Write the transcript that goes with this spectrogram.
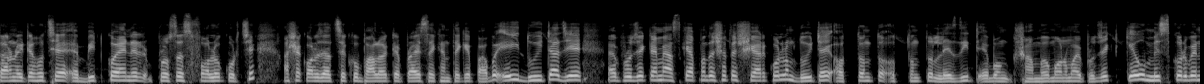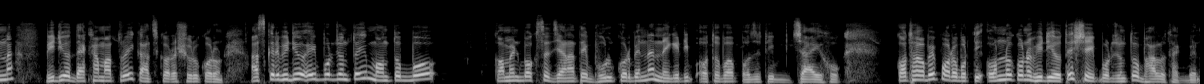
কারণ এটা হচ্ছে বিটকয়েনের প্রসেস ফলো করছে। আশা করা যাচ্ছে খুব ভালো একটা প্রাইস এখান থেকে পাবো। এই দুইটা যে প্রজেক্ট আমি আজকে আপনাদের সাথে শেয়ার করলাম, দুইটাই অত্যন্ত অত্যন্ত লেজিট এবং সম্ভাবনাময় প্রজেক্ট কেউ মিস করবেন না। ভিডিও দেখা মাত্রই কাজ করা শুরু করুন। আজকের ভিডিও এই পর্যন্তই। মন্তব্য কমেন্ট বক্সে জানাতে ভুল করবেন না। নেগেটিভ অথবা পজিটিভ যাই হোক। কথা হবে পরবর্তী অন্য কোনো ভিডিওতে সেই পর্যন্ত ভালো থাকবেন।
